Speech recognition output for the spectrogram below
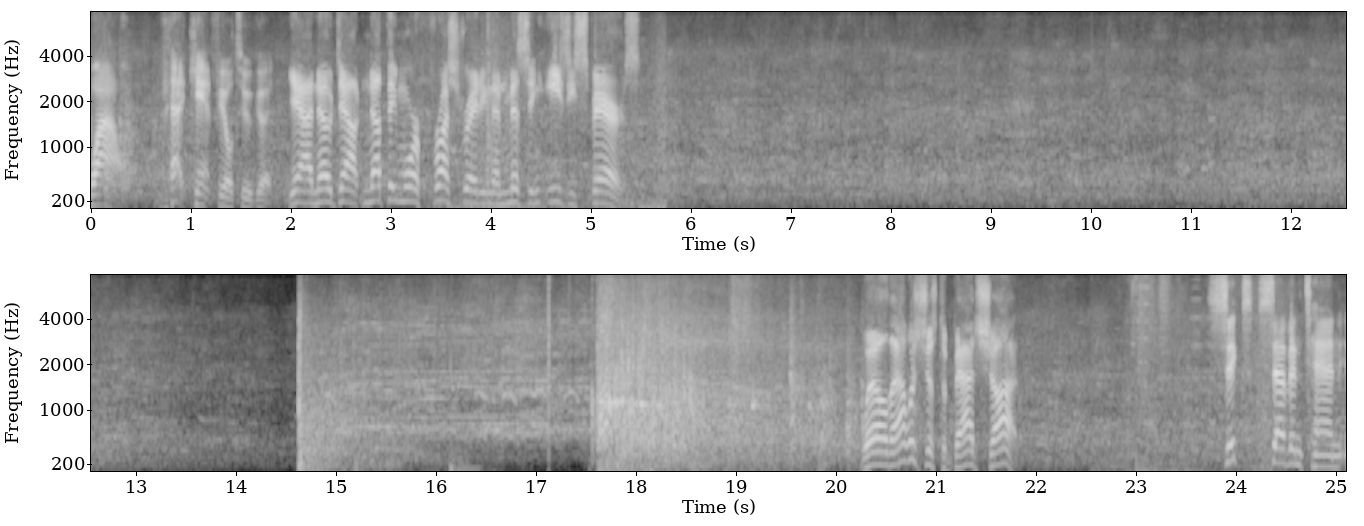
Wow, that can't feel too good. Yeah, no doubt. Nothing more frustrating than missing easy spares. Well, that was just a bad shot. 6 7 10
